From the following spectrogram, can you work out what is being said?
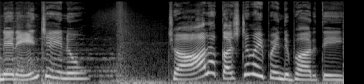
నేనేం చేయను? చాలా కష్టమైపోయింది భారతి.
